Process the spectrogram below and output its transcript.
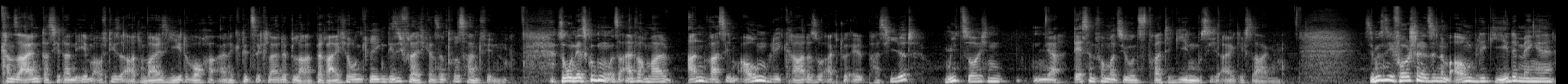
kann sein, dass Sie dann eben auf diese Art und Weise jede Woche eine klitzekleine Bereicherung kriegen, die Sie vielleicht ganz interessant finden. So, und jetzt gucken wir uns einfach mal an, was im Augenblick gerade so aktuell passiert mit solchen ja, Desinformationsstrategien, muss ich eigentlich sagen. Sie müssen sich vorstellen, es sind im Augenblick jede Menge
